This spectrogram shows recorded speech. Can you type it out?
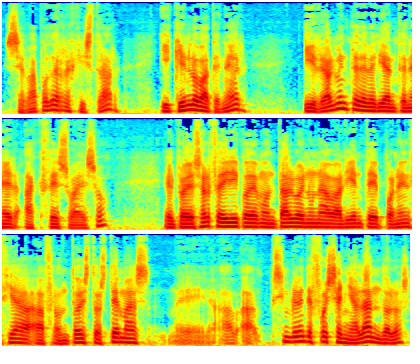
se va a poder registrar. ¿Y quién lo va a tener? ¿Y realmente deberían tener acceso a eso? El profesor Federico de Montalvo en una valiente ponencia afrontó estos temas, eh, simplemente fue señalándolos,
